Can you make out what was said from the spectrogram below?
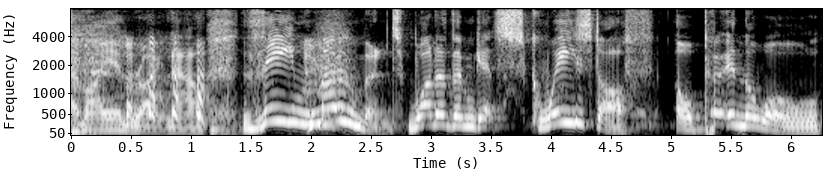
am I in right now? the moment one of them gets squeezed off or put in the wall,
